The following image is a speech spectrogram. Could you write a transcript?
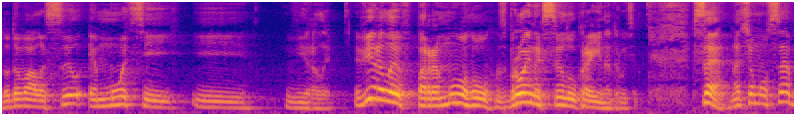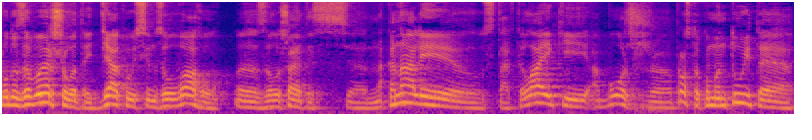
додавали сил, емоцій і вірили. Вірили в перемогу Збройних сил України, друзі. Все, на цьому все буду завершувати. Дякую всім за увагу. Е, Залишайтесь е, на каналі, ставте лайки або ж е, просто коментуйте.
